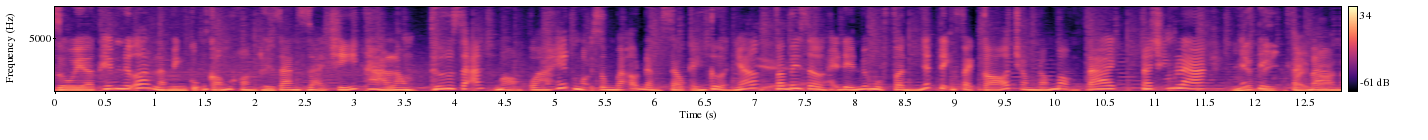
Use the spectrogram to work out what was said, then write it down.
Rồi à, thêm nữa là mình cũng có một khoảng thời gian giải trí thả lòng thư giãn bỏ qua hết mọi rông bão đằng sau cánh cửa nhé và bây giờ hãy đến với một phần nhất định phải có trong nóng bỏng tai đó chính là Nhất định phải bàn.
